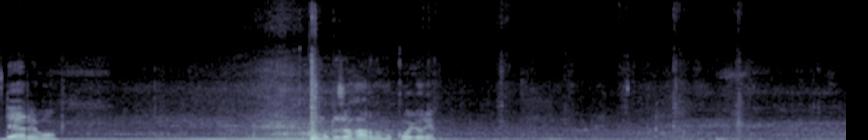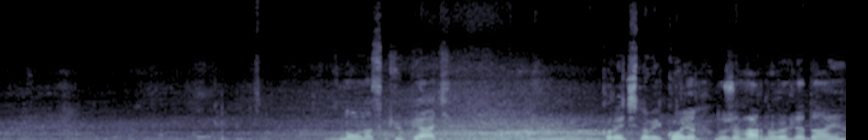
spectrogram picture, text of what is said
дерево такому дуже гарному кольорі. Знову у нас Q5, коричневий колір, дуже гарно виглядає.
